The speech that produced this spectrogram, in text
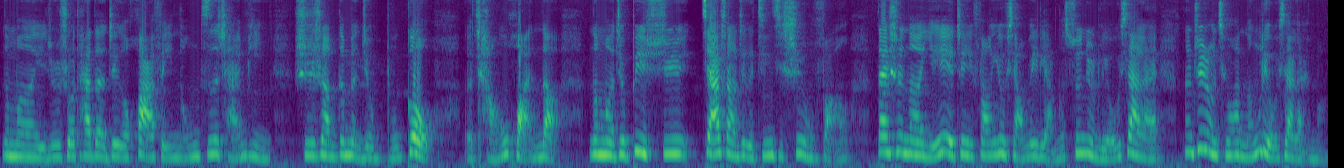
那么也就是说，他的这个化肥、农资产品，事实上根本就不够偿还的。那么就必须加上这个经济适用房。但是呢，爷爷这一方又想为两个孙女留下来，那这种情况能留下来吗？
